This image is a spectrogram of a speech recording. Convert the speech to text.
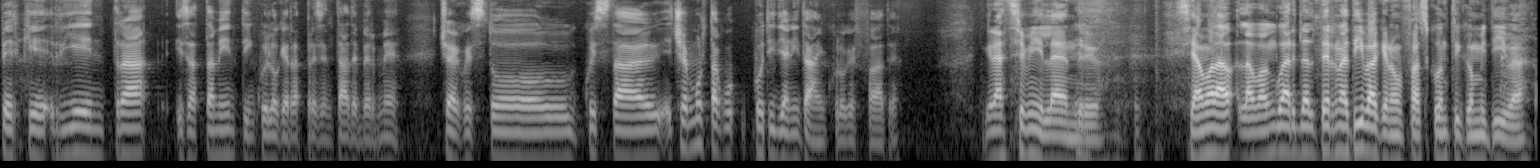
perché rientra esattamente in quello che rappresentate per me. Cioè, questo, questa, c'è molta qu- quotidianità in quello che fate. Grazie mille Andrew. Siamo la- l'avanguardia alternativa che non fa sconti comitiva.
